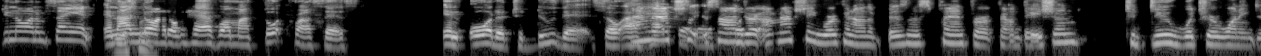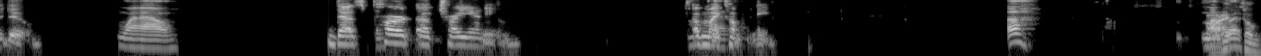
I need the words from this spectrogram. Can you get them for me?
you know what I'm saying? And yes, I know ma'am. I don't have all my thought process in order to do that. So I I'm actually Sandra, I'm actually working on a business plan for a foundation to do what you're wanting to do. Wow. That's part of Triennium okay. of my company. Uh, All right, so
